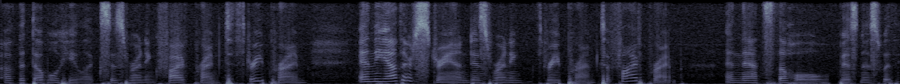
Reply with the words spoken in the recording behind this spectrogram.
of the double helix is running 5' to 3' and the other strand is running 3' to 5'. And that's the whole business with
